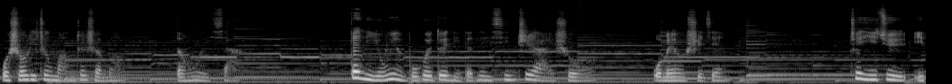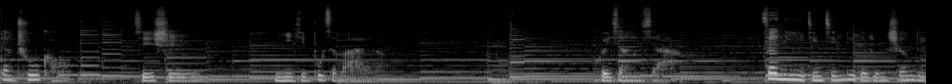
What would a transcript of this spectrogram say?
我手里正忙着什么？等我一下。”但你永远不会对你的内心挚爱说：“我没有时间。”这一句一旦出口，其实你已经不怎么爱了。回想一下，在你已经经历的人生里，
